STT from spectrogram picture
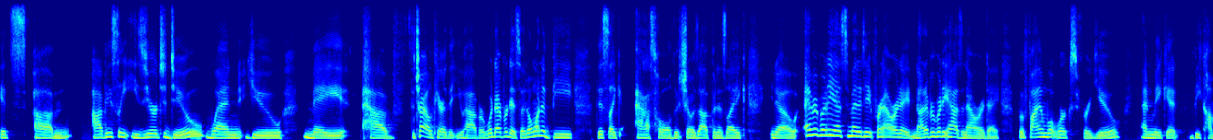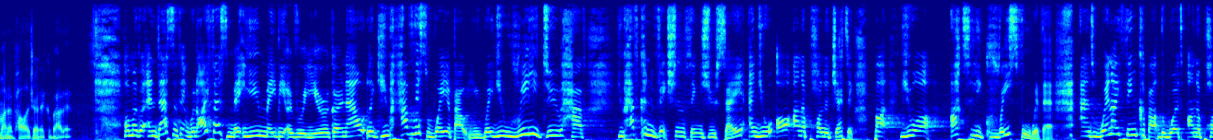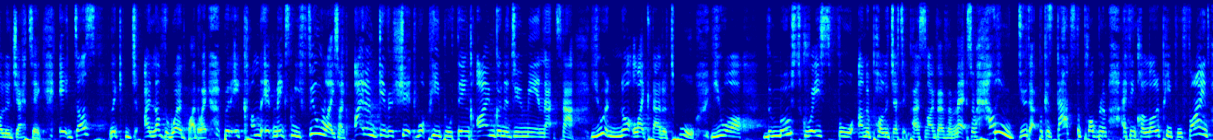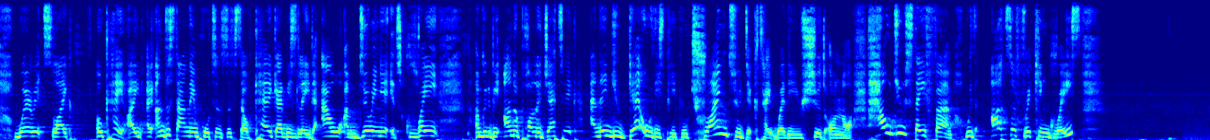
It's, um, obviously easier to do when you may have the childcare that you have or whatever it is. So I don't want to be this like asshole that shows up and is like, you know, everybody has to meditate for an hour a day. Not everybody has an hour a day, but find what works for you and make it become unapologetic about it. Oh my God. And that's the thing. When I first met you, maybe over a year ago now, like you have this way about you where you really do have, you have conviction things you say and you are unapologetic, but you are utterly graceful with it. And when I think about the word unapologetic, it does like, I love the word, by the way, but it come, it makes me feel like, like, I don't give a shit what people think. I'm to do me and that's that. You are not like that at all. You are the most graceful, unapologetic person I've ever met. So how do you do that? Because that's the problem I think a lot of people find where it's like, okay, I, I understand the importance of self care. Gabby's laid it out. I'm doing it. It's great. I'm going to be unapologetic. And then you get all these people trying to dictate whether you should or not. How do you stay firm with utter freaking grace?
